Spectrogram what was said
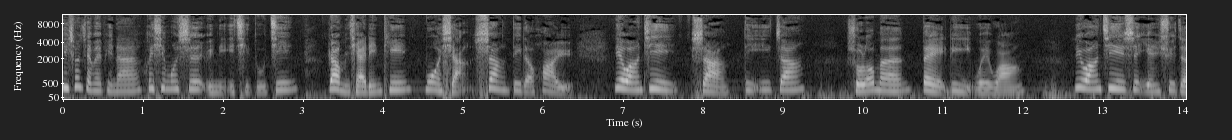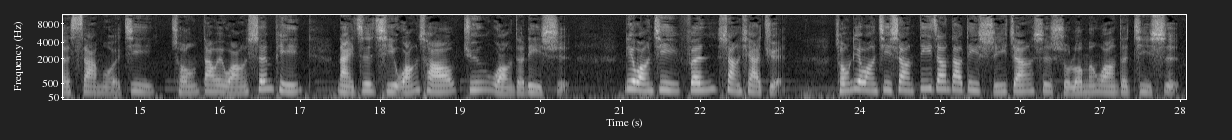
弟兄姐妹平安，慧馨牧师与你一起读经，让我们一起来聆听默想上帝的话语。列王记上第一章，所罗门被立为王。列王记是延续着撒母耳记，从大卫王生平乃至其王朝君王的历史。列王记分上下卷，从列王记上第一章到第十一章是所罗门王的记事。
